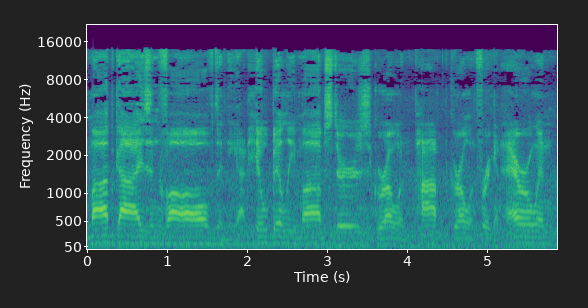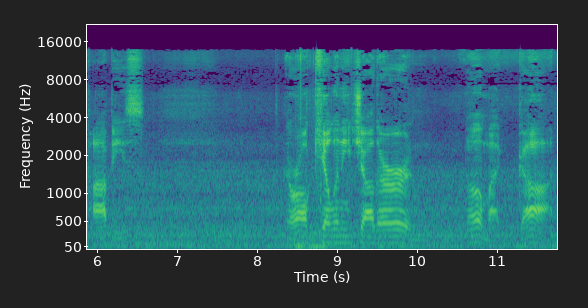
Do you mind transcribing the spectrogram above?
mob guys involved and you got hillbilly mobsters growing pop growing freaking heroin poppies they're all killing each other and oh my god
